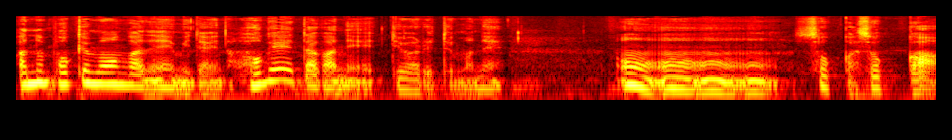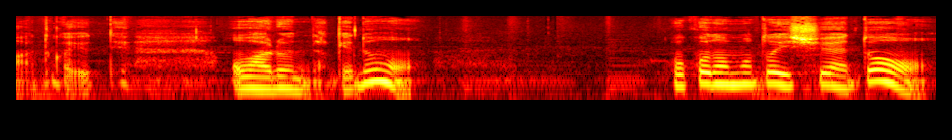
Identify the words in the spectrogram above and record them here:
あのポケモンがね」みたいな「ホゲータがね」って言われてもね「うんうんうんうんそっかそっか」とか言って終わるんだけど子供と一緒やと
